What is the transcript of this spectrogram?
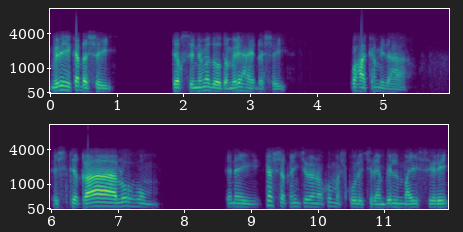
mirihii ka dhashay deeqsinimadooda mirihay dhashay waxaa ka mid ahaa ishtiqaaluhum inay ka shaqayn jireen oo ku mashquuli jireen bilmaysiri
